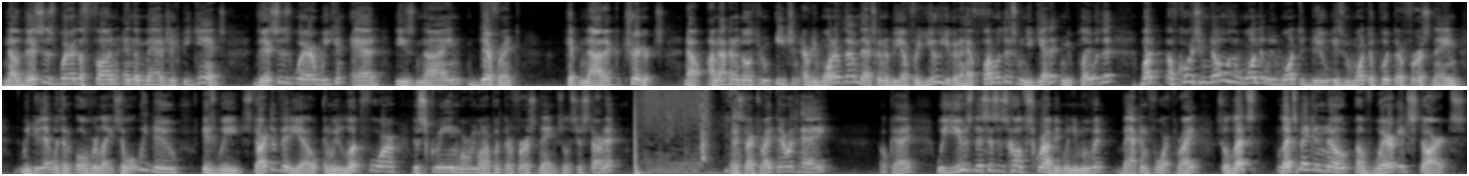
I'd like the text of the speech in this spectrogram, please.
Now, this is where the fun and the magic begins. This is where we can add these nine different hypnotic triggers. Now, I'm not going to go through each and every one of them. That's going to be up for you. You're going to have fun with this when you get it and you play with it. But of course, you know the one that we want to do is we want to put their first name. We do that with an overlay. So what we do is we start the video and we look for the screen where we want to put their first name. So let's just start it. And it starts right there with hey. Okay. We use this. This is called scrubbing when you move it back and forth, right? So let's let's make a note of where it starts.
